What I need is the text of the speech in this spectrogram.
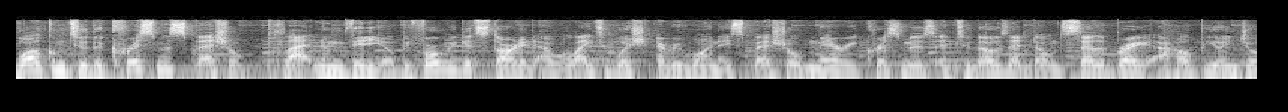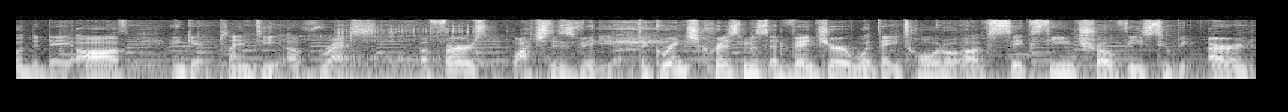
welcome to the Christmas special platinum video. Before we get started, I would like to wish everyone a special Merry Christmas and to those that don't celebrate, I hope you enjoyed the day off and get plenty of rest. But first, watch this video. The Grinch Christmas adventure with a total of 16 trophies to be earned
